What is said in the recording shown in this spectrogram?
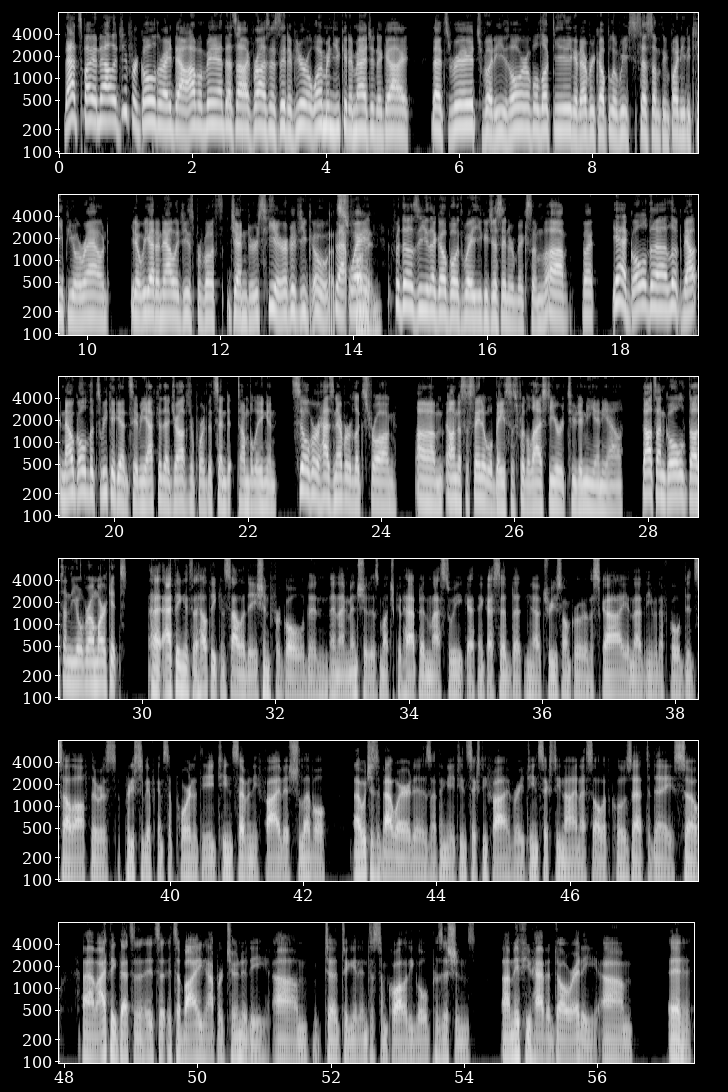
That's my analogy for gold right now. I'm a man. That's how I process it. If you're a woman, you can imagine a guy that's rich, but he's horrible looking, and every couple of weeks he says something funny to keep you around. You know, we got analogies for both genders here. If you go That's that way, funny. for those of you that go both ways, you could just intermix them. Uh, but yeah, gold. Uh, look now, now gold looks weak again, Timmy. After that jobs report that sent it tumbling, and silver has never looked strong um, on a sustainable basis for the last year or two to me, anyhow. Thoughts on gold? Thoughts on the overall markets? I, think it's a healthy consolidation for gold, and and I mentioned as much could happen last week. I think I said that you know trees don't grow to the sky, and that even if gold did sell off, there was pretty significant support at the 1875 ish level, uh, which is about where it is. I think 1865 or 1869. I saw it close at today. So. Um, I think that's a it's a it's a buying opportunity um, to to get into some quality gold positions um, if you haven't already. Um, eh,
